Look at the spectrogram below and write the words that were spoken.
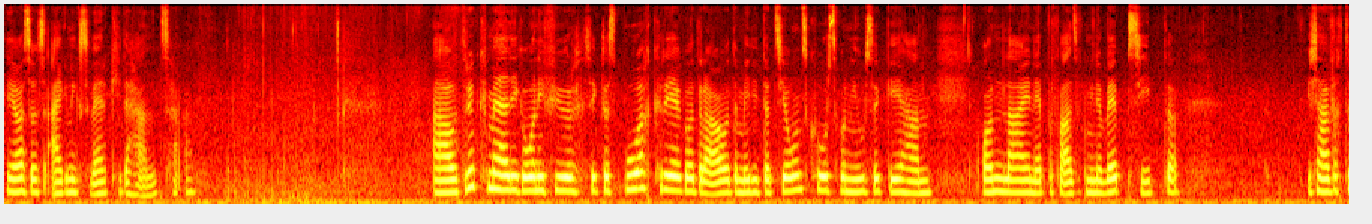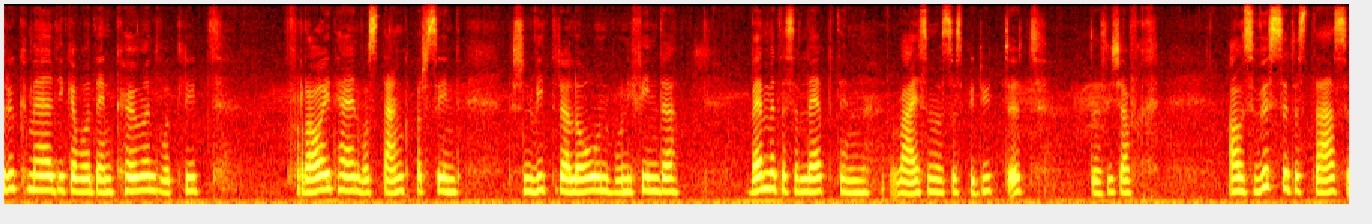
ja, so ein eigenes Werk in der Hand zu haben. Auch die Rückmeldung, die ich für das Buch kriege oder auch den Meditationskurs, den ich rausgegeben habe, online, ebenfalls auf meiner Webseite, ist einfach die Rückmeldungen, die dann kommen, wo die Leute Freude haben, die dankbar sind. Das ist ein weiterer Lohn, wo ich finde, wenn man das erlebt, dann weiß man, was das bedeutet das ist einfach auch das Wissen, dass das,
